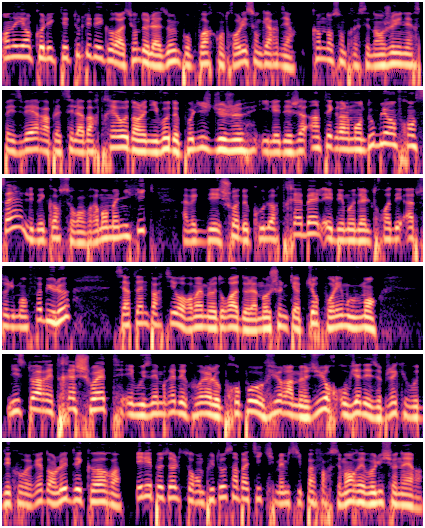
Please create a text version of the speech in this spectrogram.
en ayant collecté toutes les décorations de la zone pour pouvoir contrôler son gardien. Comme dans son précédent jeu, Inner Space VR a placé la barre très haut dans le niveau de polish du jeu. Il est déjà intégralement doublé en français, les décors seront vraiment magnifiques, avec des choix de couleurs très belles et des modèles 3D absolument fabuleux. Certaines parties auront même le droit de la motion capture pour les mouvements. L'histoire est très chouette et vous aimerez découvrir le propos au fur et à mesure ou via des objets que vous découvrirez dans le décor. Et les puzzles seront plutôt sympathiques, même si pas forcément révolutionnaires.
